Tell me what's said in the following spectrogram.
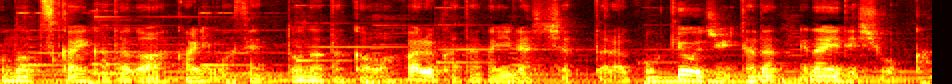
この使い方が分かりません。どなたか分かる方がいらっしゃったらご教授いただけないでしょうか。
